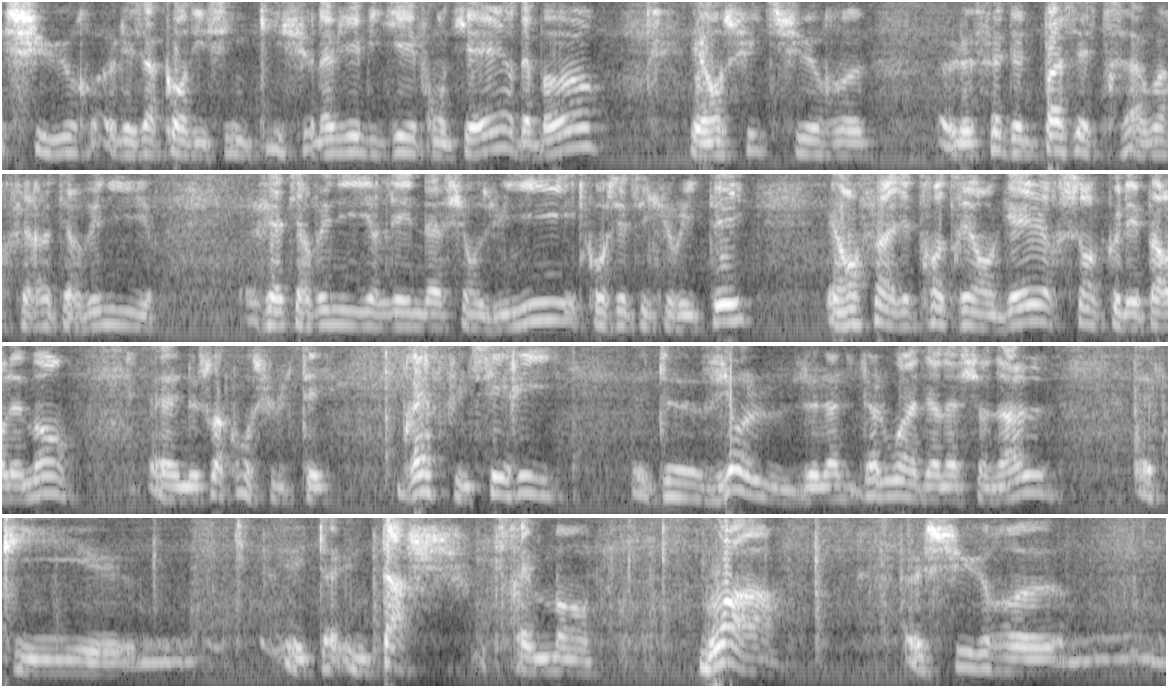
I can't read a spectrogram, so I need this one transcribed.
sur les accords d'Helsinki, sur l'inviabilité des frontières d'abord, et ensuite sur euh, le fait de ne pas avoir fait intervenir, fait intervenir les Nations Unies, le Conseil de sécurité, et enfin d'être entré en guerre sans que les parlements euh, ne soient consultés. Bref, une série de viols de la, loi internationale euh, qui est une tâche extrêmement noire sur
